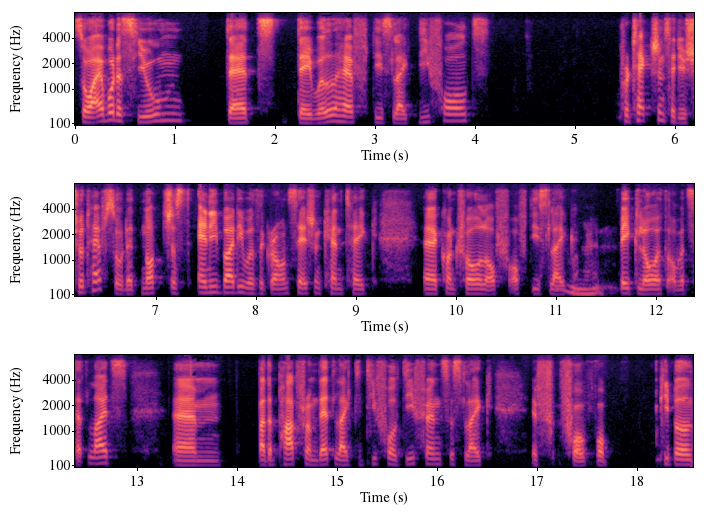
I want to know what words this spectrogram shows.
so i would assume that they will have these like default protections that you should have so that not just anybody with a ground station can take uh, control of, of these like big low earth orbit satellites um, but apart from that like the default defense is like if for for people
